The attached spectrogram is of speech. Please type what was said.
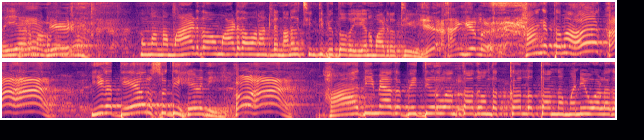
ತಯಾರು ಮಾಡೋದ? ಮಾಡಿದವ ಮಾಡಿದವ ಅಂತ ನನಗೆ ಚಿಂತೆ ಬಿದ್ದದ ಏನು ಮಾಡಿರತ್ ಹೇಳಿ. ಏ ಹಂಗಿಲ್ಲ. ಹಂಗ ತಮ್ಮ ಈಗ ದೇವ್ರ ಸುದ್ದಿ ಹೇಳಿದಿ. ಹೋ ಹಾ. ಹಾದಿ ಮ್ಯಾಗ ಬಿದ್ದಿರುವಂತದ ಒಂದು ಕಲ್ಲು ತಂದು ಮನಿ ಒಳಗ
